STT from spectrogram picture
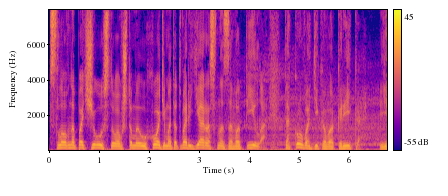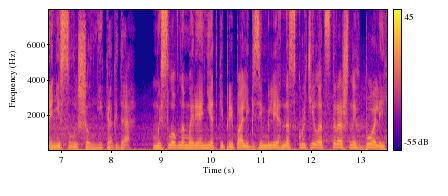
Словно почувствовав, что мы уходим, эта тварь яростно завопила. Такого дикого крика я не слышал никогда. Мы словно марионетки припали к земле, нас скрутило от страшных болей,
